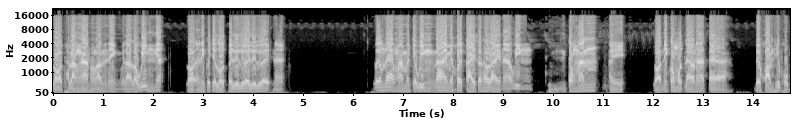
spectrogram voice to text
หลอดพลังงานของเรานั่นเอง เวลาเราวิ่งเนี้ยหลอดอันนี้ก็จะลดไปเรื่อยๆเรื่อยๆนะฮะเริ่มแรกมามันจะวิ่งได้ไม่ค่อยไกลสักเท่าไหร่นะ วิ่งถึงตรงนั้น ไอหลอดนี้ก็หมดแล้วนะ แต่ด้วยความที่ผม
